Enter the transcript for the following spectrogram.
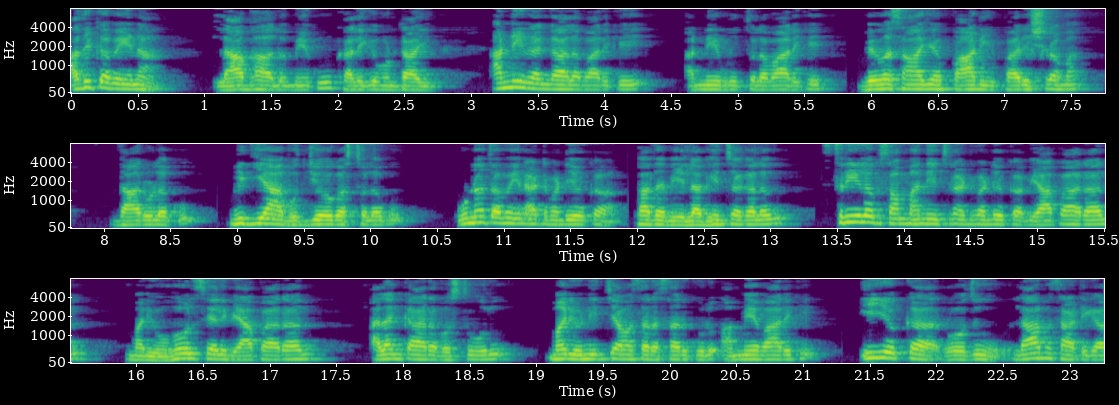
అధికమైన లాభాలు మీకు కలిగి ఉంటాయి. అన్ని రంగాల వారికి అన్ని వృత్తుల వారికి వ్యవసాయ పాడి పరిశ్రమ దారులకు విద్యా ఉద్యోగస్తులకు ఉన్నతమైనటువంటి ఒక పదవి లభించగలవు స్త్రీలకు సంబంధించినటువంటి ఒక వ్యాపారాలు మరియు హోల్సేల్ వ్యాపారాలు అలంకార వస్తువులు మరియు నిత్యావసర సరుకులు అమ్మేవారికి ఈ యొక్క రోజు లాభసాటిగా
